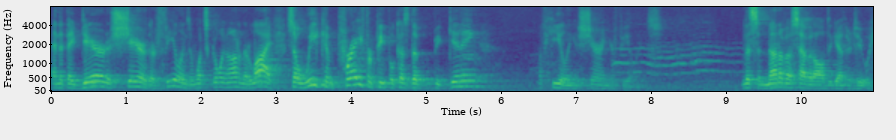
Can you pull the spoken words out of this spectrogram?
and that they dare to share their feelings and what's going on in their life so we can pray for people because the beginning of healing is sharing your feelings. Listen, none of us have it all together, do we?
